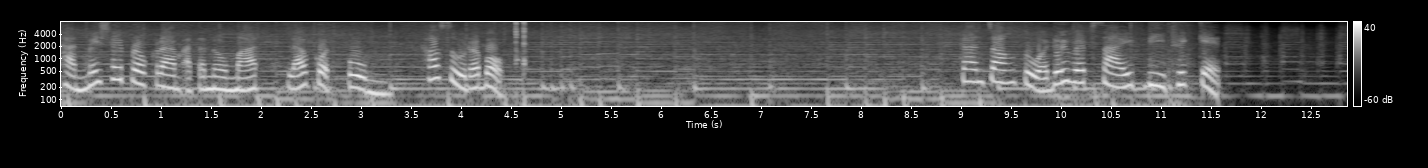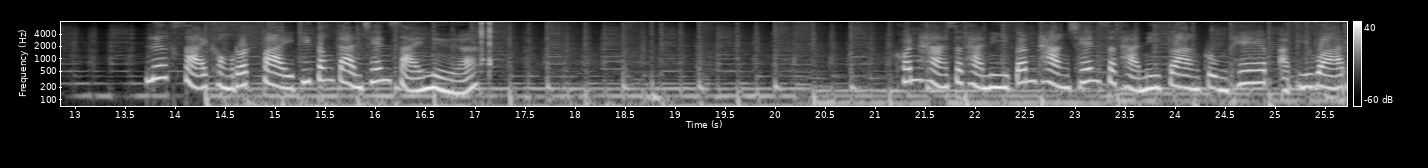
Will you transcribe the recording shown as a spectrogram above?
ฉันไม่ใช่โปรแกรมอัตโนมัติ แล้วกดปุ่ม เข้าสู่ระบบ การจองตั๋วด้วยเว็บไซต์ d t r i c k e t เลือกสายของรถไฟที่ต้องการเช่นสายเหนือ ค้นหาสถานีต้นทางเช่นสถานีกลางกรุงเทพอภิวัตร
